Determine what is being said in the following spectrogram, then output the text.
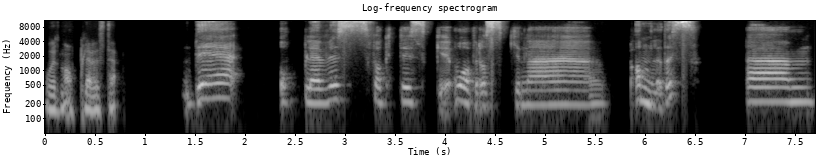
hvordan, oppleves det? Det oppleves faktisk overraskende annerledes. Um,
